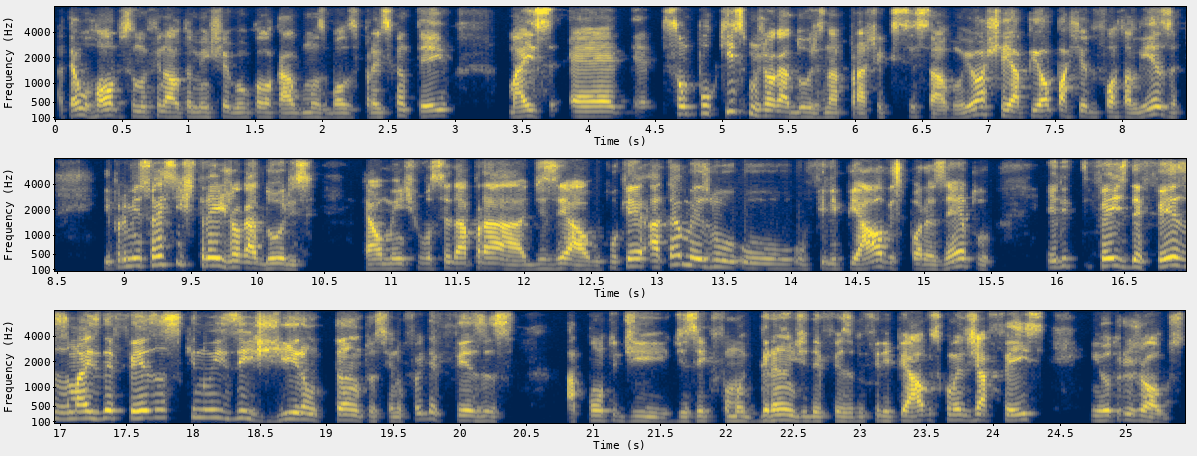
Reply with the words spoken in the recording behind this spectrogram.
até o Robson no final também chegou a colocar algumas bolas para escanteio, mas é, são pouquíssimos jogadores na prática que se salvam. Eu achei a pior partida do Fortaleza, e para mim só esses três jogadores realmente você dá para dizer algo, porque até mesmo o, o Felipe Alves, por exemplo, ele fez defesas, mas defesas que não exigiram tanto, assim, não foi defesas a ponto de dizer que foi uma grande defesa do Felipe Alves, como ele já fez em outros jogos.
